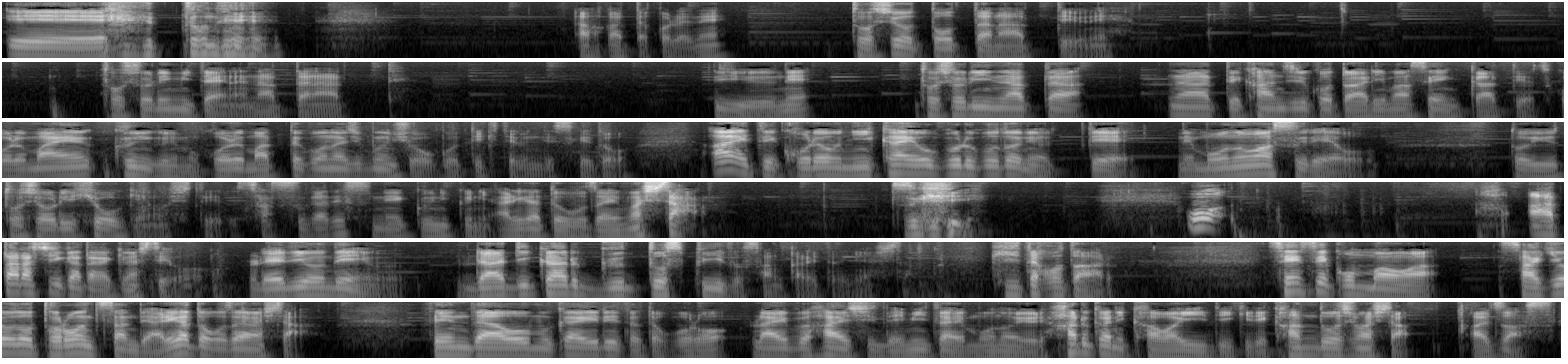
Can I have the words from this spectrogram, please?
えー、っとね。あ、分かった、これね。年を取ったなっていうね。年寄りみたいななったなっていうね。年寄りになったなって感じることありませんかってやつ。これ前、くにくにもこれ全く同じ文章を送ってきてるんですけど、あえてこれを2回送ることによって、ね、物忘れを、という年寄り表現をしている。さすがですね、くにくに。ありがとうございました。次。お新しい方が来ましたよ。レディオネーム、ラディカルグッドスピードさんから頂きました。聞いたことある。先生こんばんは。先ほどトロンチさんでありがとうございました。フェンダーを迎え入れたところ、ライブ配信で見たいものよりはるかに可愛い出来で感動しました。ありがとうございます。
